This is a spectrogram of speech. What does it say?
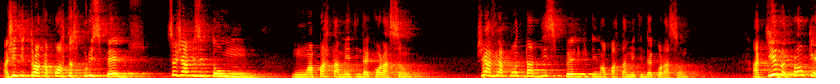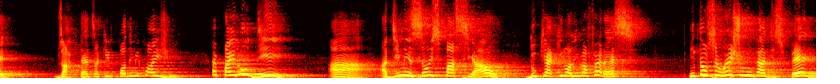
a gente troca portas por espelhos. Você já visitou um, um apartamento em decoração? Já viu a quantidade de espelho que tem no apartamento em decoração? Aquilo é para o quê? Os arquitetos aqui podem me corrigir. É para iludir a, a dimensão espacial do que aquilo ali me oferece. Então, se eu encho o lugar de espelho,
